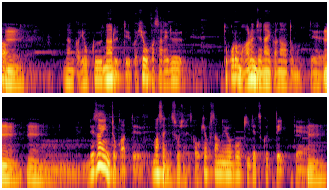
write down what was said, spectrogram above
のが、うん。なんか良くなるっていうか評価されるところもあるんじゃないかなと思って、うんううんん。デザインとかってまさにそうじゃないですか。お客さんの要望を聞いて作っていって、うん。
